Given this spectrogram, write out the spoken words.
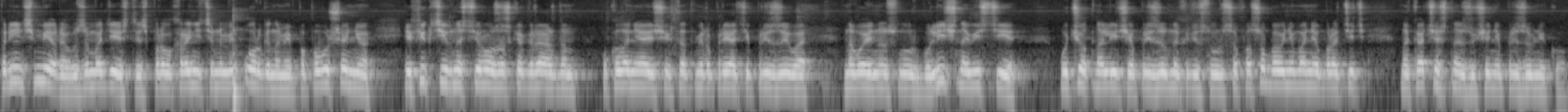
Принять меры в взаимодействии с правоохранительными органами по повышению эффективности розыска граждан, уклоняющихся от мероприятий призыва на военную службу, лично вести учет наличия призывных ресурсов, особое внимание обратить на качественное изучение призывников.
